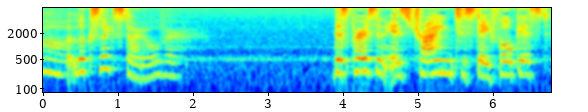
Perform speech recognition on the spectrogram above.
Oh, it looks like start over. This person is trying to stay focused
